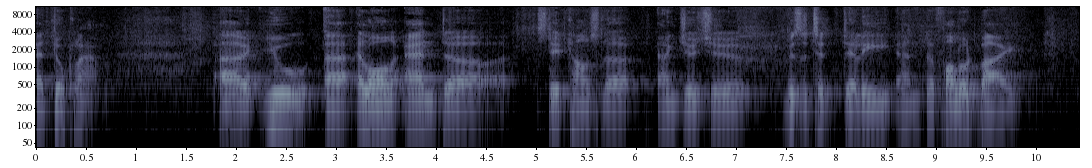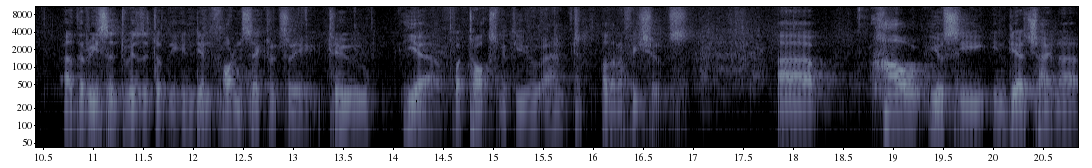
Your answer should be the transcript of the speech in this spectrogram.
at Doklam. Uh, you, along and State Councillor Yang Jiechi visited Delhi and followed by the recent visit of the Indian Foreign Secretary to here for talks with you and other officials. Uh, how you see India-China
